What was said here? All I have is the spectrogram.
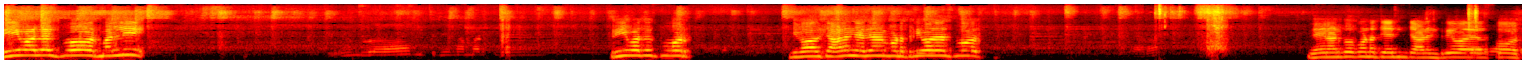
త్రీ వర్సెస్ ఫోర్ మళ్ళీ. Three versus four. ఇవాళ ఛాలెంజ్ అదే అనుకుంటా త్రీ వర్సెస్ ఫోర్. నేను అనుకోకుండా చేసిన ఛాలెంజ్ త్రీ వర్సెస్ ఫోర్.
